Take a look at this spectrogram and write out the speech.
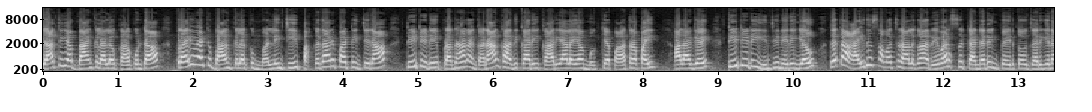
జాతీయ బ్యాంకులలో కాకుండా ప్రైవేటు బ్యాంకులకు మళ్ళించి పక్కదారి పట్టించిన టీటీడీ ప్రధాన గణాంకాధికారి కార్యాలయ ముఖ్య పాత్రపై అలాగే టీటీడీ ఇంజనీరింగ్లో గత ఐదు సంవత్సరాలుగా రివర్స్ టెండరింగ్ పేరుతో జరిగిన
